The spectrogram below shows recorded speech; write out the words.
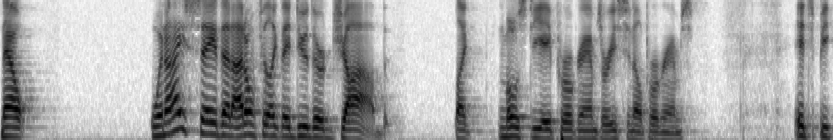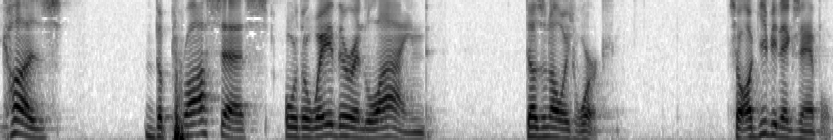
Now, when I say that I don't feel like they do their job, like most DA programs or ECNL programs, it's because the process or the way they're aligned doesn't always work. So I'll give you an example.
